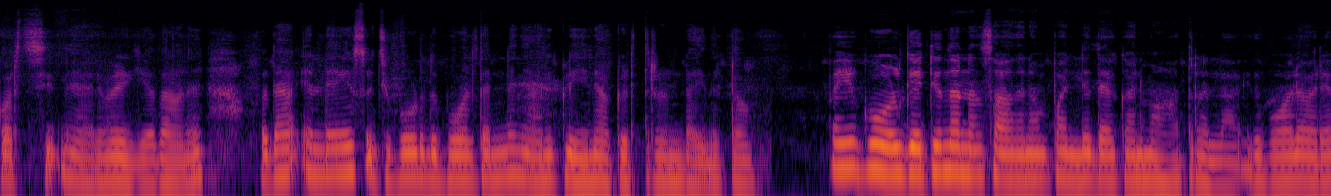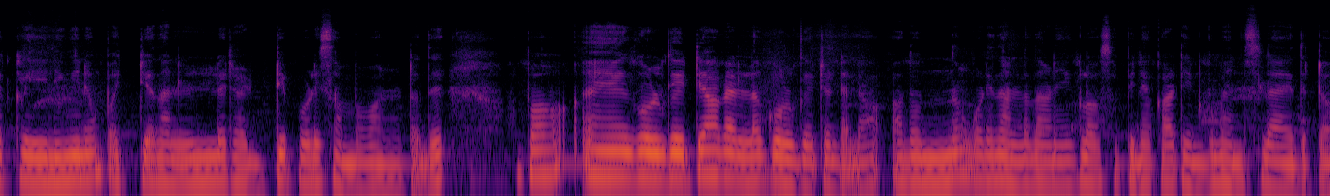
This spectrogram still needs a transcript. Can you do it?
കുറച്ച് നേരം വൈകിയതാണ്. അപ്പോൾ ഇതാ എല്ലാ സ്വിച്ച് ബോർഡ് ഇതുപോലെ തന്നെ ഞാൻ ക്ലീൻ ആക്കി എടുത്തിട്ടുണ്ടായിരുന്നു കേട്ടോ അപ്പോൾ ഈ ഗോൾഗേറ്റ് എന്ന് പറഞ്ഞ സാധനം പല്ല് തേക്കാൻ മാത്രമല്ല ഇതുപോലെ ഓരോ ക്ലീനിങ്ങിനും പറ്റിയ നല്ലൊരു അടിപൊളി സംഭവമാണ് കേട്ടോ ഇത്. അപ്പോൾ ഗോൾഗേറ്റ് ആ വെള്ള ഗോൾഗേറ്റ് ഉണ്ടല്ലോ. അതൊന്നും കൂടി നല്ലതാണ് ഈ ക്ലോസപ്പിനെക്കാട്ടി എനിക്ക് മനസ്സിലായത് കേട്ടോ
